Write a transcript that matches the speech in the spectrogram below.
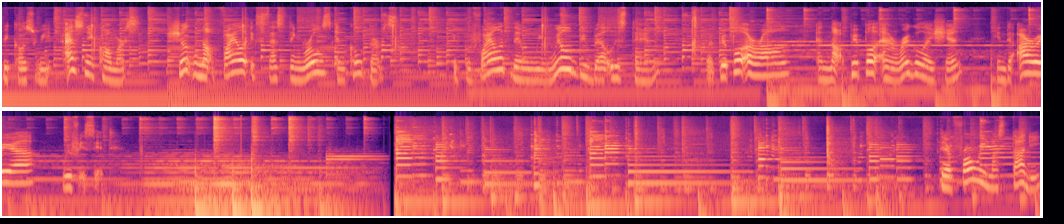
because we as newcomers should not violate existing rules and cultures. If we violate them, we will be badly stand by people around and not people and regulation in the area we visit. Therefore, we must study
